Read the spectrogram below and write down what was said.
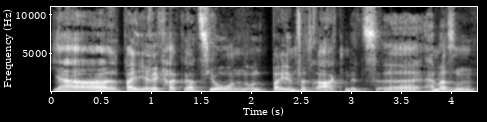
ja, bei ihrer Kalkulation und bei ihrem Vertrag mit äh, Amazon,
